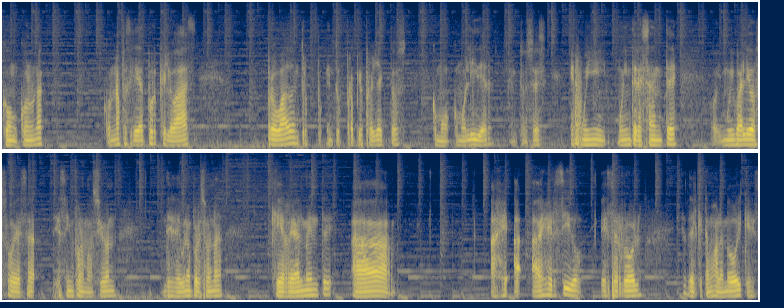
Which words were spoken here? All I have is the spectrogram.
con, una, con una facilidad porque lo has probado en, en tus propios proyectos como, como líder. Entonces es muy, muy interesante y muy valioso esa, esa información desde una persona que realmente ha, ha ejercido ese rol del que estamos hablando hoy, que es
